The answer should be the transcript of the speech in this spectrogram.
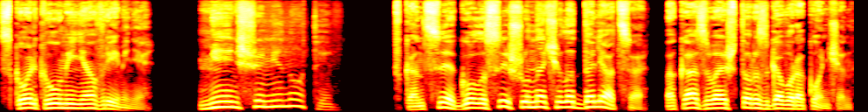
Сколько у меня времени? Меньше минуты. В конце голос Ишу начал отдаляться, показывая, что разговор окончен.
